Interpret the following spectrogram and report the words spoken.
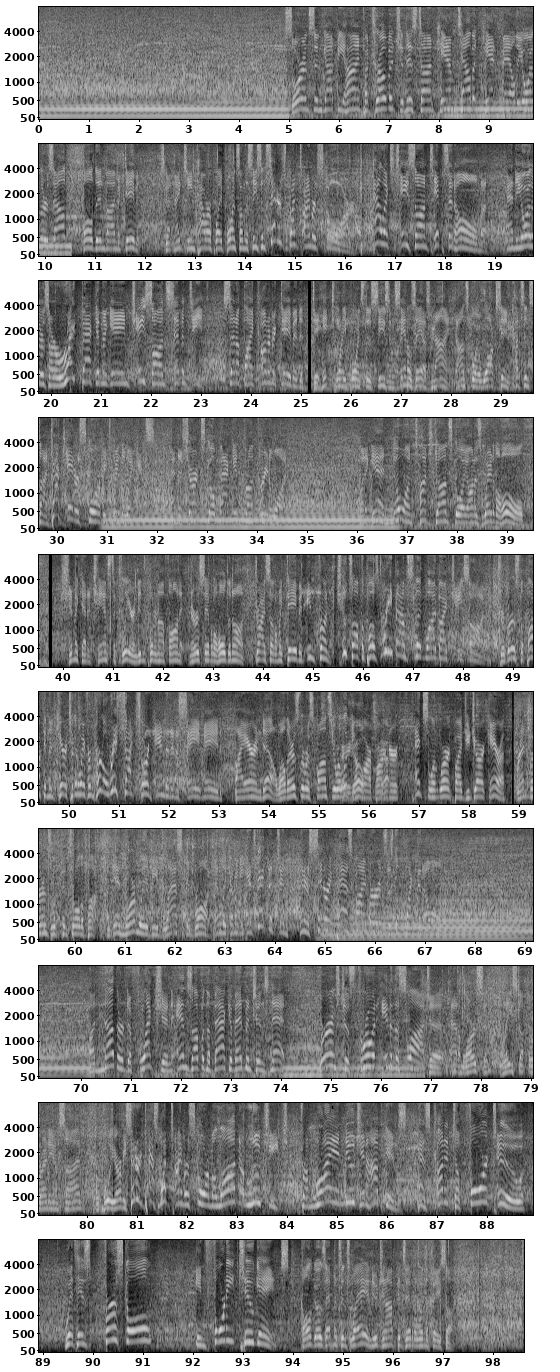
Sorensen got behind Petrovic, and this time Cam Talbot can't bail the Oilers out. Hauled in by McDavid. He's got 19 power play points on the season. Centers one-timer score. Alex Chiasson tips it home. And the Oilers are right back in the game. Chiasson 17th. Set up by Connor McDavid to hit 20 points this season. San Jose has nine. Donskoi walks in, cuts inside. Backhander score between the wickets. And the Sharks go back in front 3 to 1. Again, no one touched Donskoi on his way to the hole. Simek had a chance to clear and didn't put enough on it. Nurse able to hold it on. Draisaitl, McDavid in front, shoots off the post, rebound slid wide by Jason. Traverse the puck and then Khaira took it away from Hertl. Wrist shot short-handed and a save made by Aaron Dell. Well, there's the response you were there looking you for, partner. Yep. Excellent work by Jujhar Khaira. Brent Burns with control of the puck. Again, normally it'd be Vlasic and Braun. Penalty coming against Edmonton, and her centering pass by Burns is deflected home. Another deflection ends up in the back of Edmonton's net. Burns just threw it into the slot to Adam Larsson. Laced up the right hand side for Puljujarvi. Centering pass, one timer score. Milan Lucic from Ryan Nugent Hopkins has cut it to 4 2 with his first goal in 42 games. Call goes Edmonton's way, and Nugent Hopkins able to win the faceoff.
